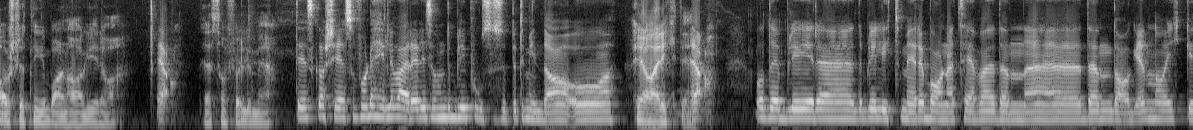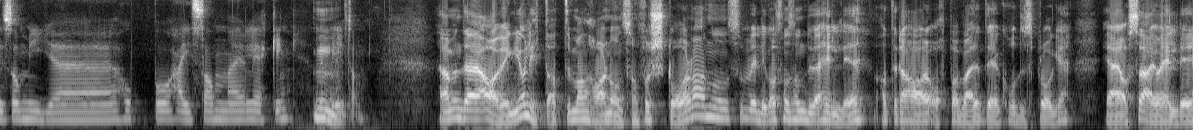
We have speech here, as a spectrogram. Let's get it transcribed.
Avslutning i barnehager og ja. det som følger med. Det skal skje, så får det heller være liksom, det blir posesuppe til middag og Ja, riktig. Ja. Og det blir, eh, det blir litt mer barne-TV den, eh, den, dagen, og ikke så mye hopp og heisann-leking. Det blir mm. litt sånn. Ja, men Det avhenger jo litt av at man har noen som forstår, da, noen som veldig godt, sånn som du er heldig, at dere har opparbeidet det kodespråket. Jeg også er jo heldig.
